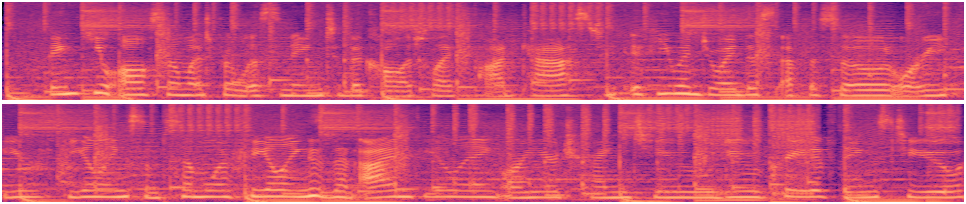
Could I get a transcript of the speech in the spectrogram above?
Thank you all so much for listening to the College Life Podcast. If you enjoyed this episode, or if you're feeling some similar feelings that I'm feeling, or you're trying to do creative things too,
